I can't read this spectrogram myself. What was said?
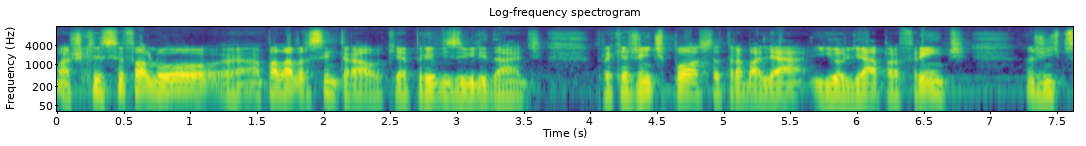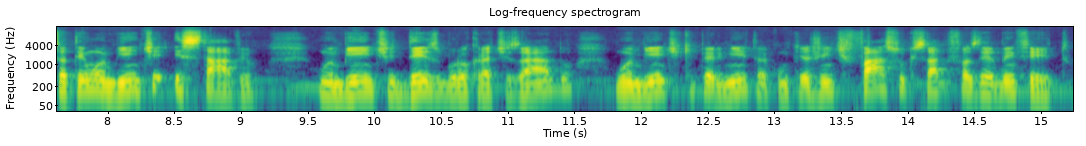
Acho que você falou é, a palavra central, que é a previsibilidade. Para que a gente possa trabalhar e olhar para frente, a gente precisa ter um ambiente estável, um ambiente desburocratizado, um ambiente que permita com que a gente faça o que sabe fazer bem feito,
